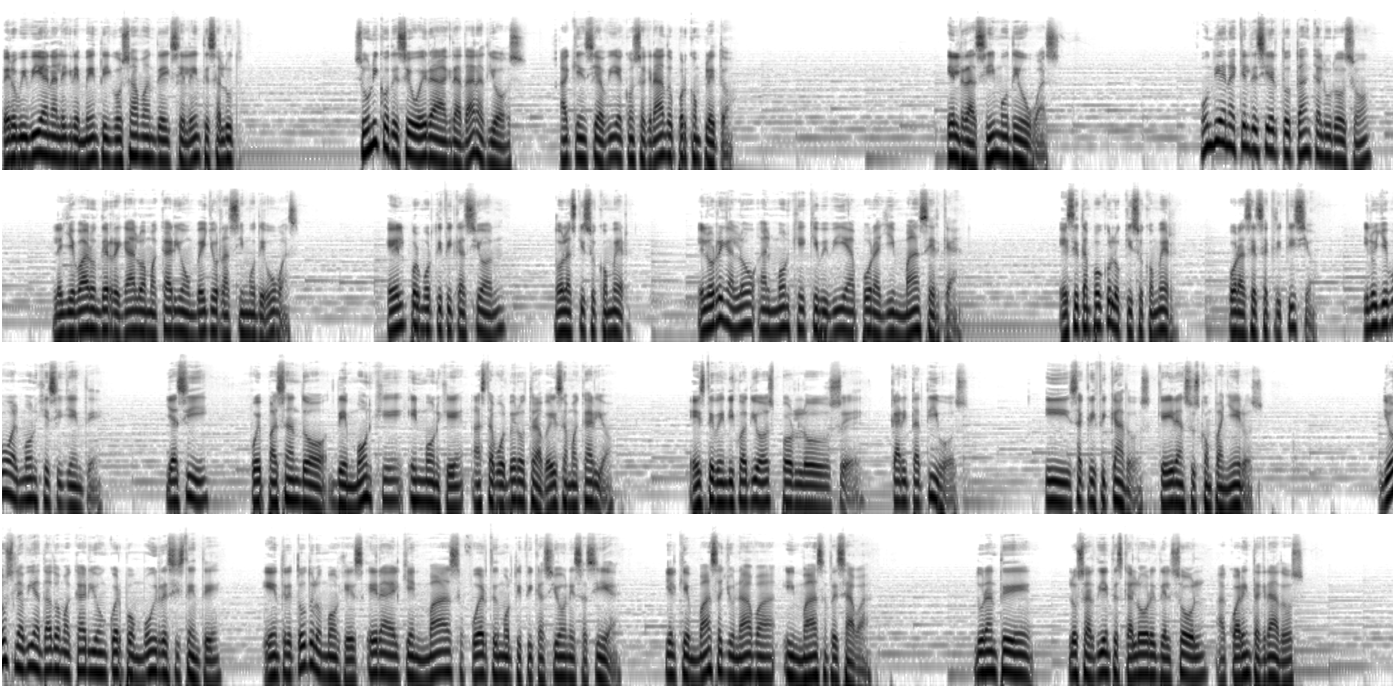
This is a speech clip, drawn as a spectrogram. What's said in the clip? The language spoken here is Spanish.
pero vivían alegremente y gozaban de excelente salud. Su único deseo era agradar a Dios, a quien se había consagrado por completo. El racimo de uvas. Un día en aquel desierto tan caluroso, le llevaron de regalo a Macario un bello racimo de uvas. Él, por mortificación, no las quiso comer y lo regaló al monje que vivía por allí más cerca. Ese tampoco lo quiso comer, por hacer sacrificio, y lo llevó al monje siguiente. Y así fue pasando de monje en monje hasta volver otra vez a Macario. Este bendijo a Dios por los eh, caritativos y sacrificados que eran sus compañeros. Dios le había dado a Macario un cuerpo muy resistente, y entre todos los monjes era el quien más fuertes mortificaciones hacía, y el que más ayunaba y más rezaba. Durante los ardientes calores del sol a 40 grados,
